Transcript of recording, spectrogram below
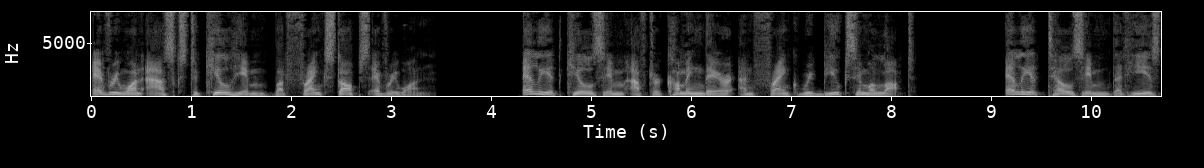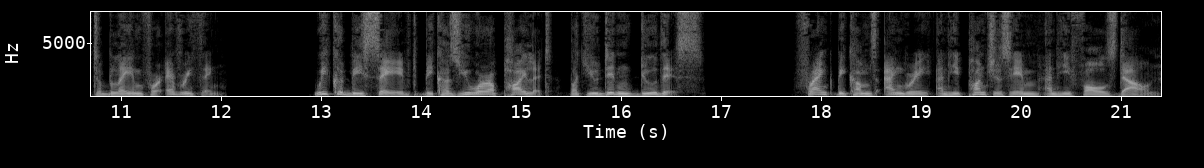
Everyone asks to kill him, but Frank stops everyone. Elliot kills him after coming there and Frank rebukes him a lot. Elliot tells him that he is to blame for everything. We could be saved because you were a pilot, but you didn't do this. Frank becomes angry and he punches him and he falls down.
